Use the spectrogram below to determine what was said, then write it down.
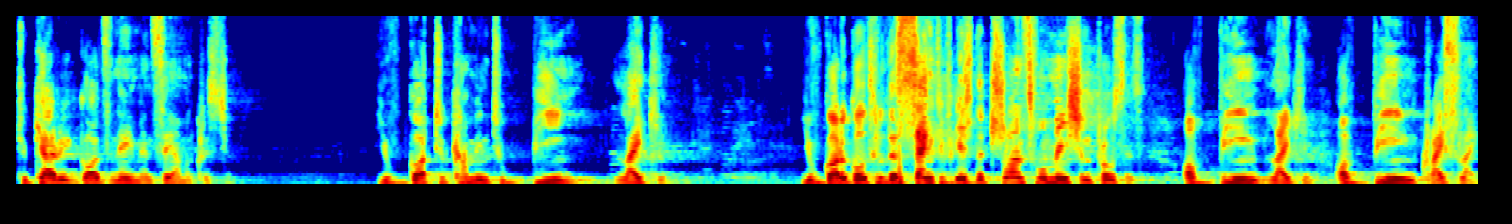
to carry God's name and say, I'm a Christian. You've got to come into being like Him. You've got to go through the sanctification, the transformation process of being like Him, of being Christ like.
